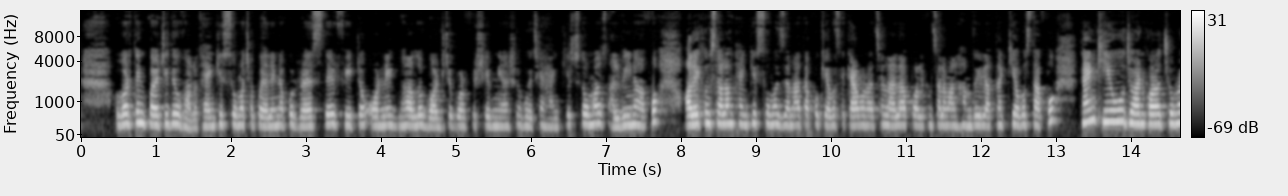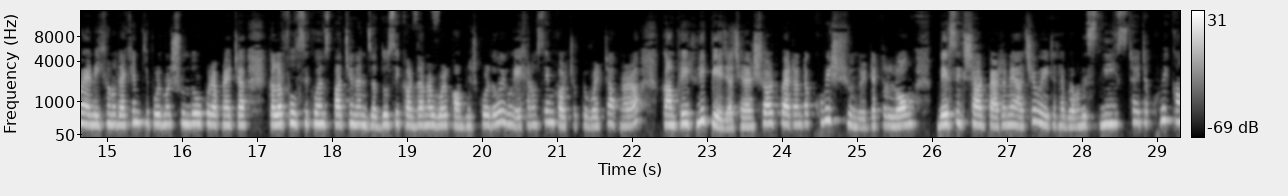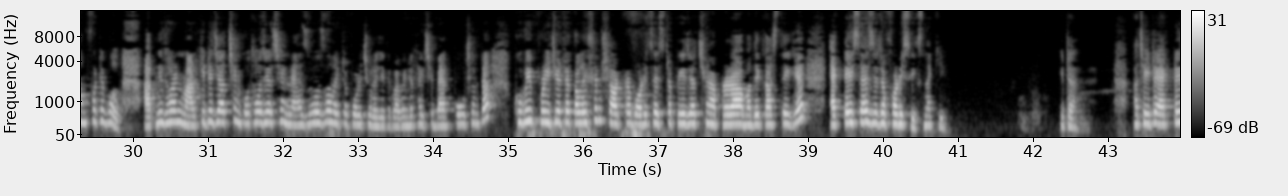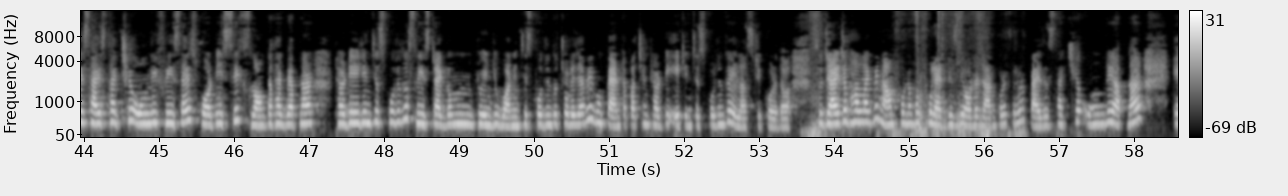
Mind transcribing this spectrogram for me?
ওভার দিন পার্টিতেও ভালো। থ্যাংক ইউ সো মাচ আপু, এলিন আপু, ড্রেসের ফিটও অনেক ভালো বডিতে পারফেক্ট শেপ নিয়ে আসা হয়েছে। Thank you so much Alvina আপু। ওয়ালাইকুম সালাম থ্যাংক ইউ সো মাচ জানাত আপু, কি অবস্থা, কেমন আছেন? লালা আপু, ওয়ালাইকুম সালাম, আলহামদুলিল্লাহ, আপনার কি অবস্থা আপু? থ্যাংক ইউ জয়েন করার জন্য। এন্ড এখানেও দেখেন কি পরিমাণ সুন্দর করে আপনার এটা কালারফুল সিকোয়েন্স পাচ্ছেন এন্ড জাদুসি কারদানার ওয়ার্ক কমপ্লিট করে দেবো এবং এখানেও সেম কারচুপের ওয়ার্কটা আপনারা কমপ্লিটলি পেয়ে যাচ্ছেন। এন্ড শার্ট প্যাটার্নটা খুবই সুন্দর, এটা একটা লং বেসিক শার্ট প্যাটার্নে আছে এবং এটা থাকবে আমাদের স্লিভসটা এটা খুবই কমফোর্টেবল আপনি ধরেন মার্কেটে যাচ্ছেন, কোথাও যাচ্ছেন অ্যাজ ইউজুয়াল এটা পরে চলে যেতে পারবেন। এটা থাকছে ব্যাক পোর্শনটা খুবই প্রিটি একটা কালেকশন শার্টটা বডি সাইজটা পেয়ে যাচ্ছেন আপনারা আমাদের কাছ থেকে। একটাই সাইজ এটা ফর্টি সিক্স নাকি? এটা। আচ্ছা এটা একটাই সাইজ থাকছে only free size forty six লংটা থাকবে আপনার থার্টি এইট ইঞ্চেস পর্যন্ত স্লিভসটা একদম টোয়েন্টি ওয়ান ইঞ্চেস পর্যন্ত চলে যাবে এবং প্যান্টটা পাচ্ছেন থার্টি এইট ইঞ্চেস পর্যন্ত এলাস্টিক করে দেওয়া। সো যা এটা ভালো লাগবে, নাম ফোন নাম্বার ফুল অ্যাড্রেস দিয়ে অর্ডার ডান করে ফেলবেন প্রাইসেস থাকছে অনলি আপনার,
